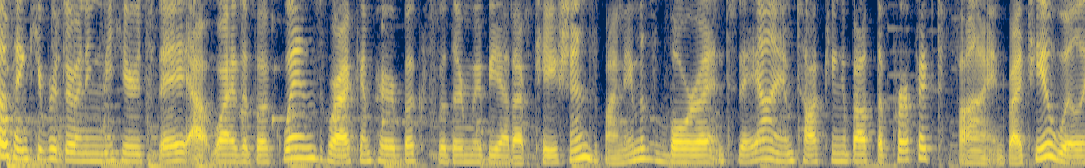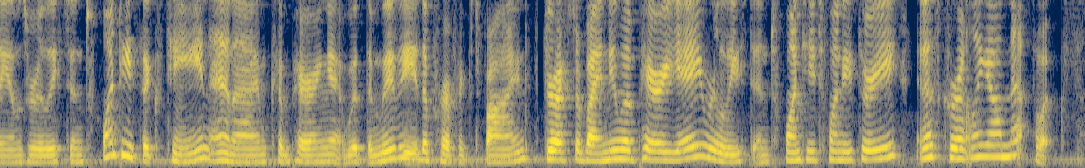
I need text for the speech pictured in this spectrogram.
Hello, thank you for joining me here today at Why the Book Wins, where I compare books with their movie adaptations. My name is Laura, and today I am talking about The Perfect Find by Tia Williams, released in 2016, and I'm comparing it with the movie The Perfect Find, directed by Numa Perrier, released in 2023, and is currently on Netflix.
